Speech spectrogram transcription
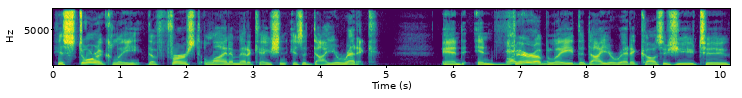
historically, the first line of medication is a diuretic. And invariably, the diuretic causes you to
